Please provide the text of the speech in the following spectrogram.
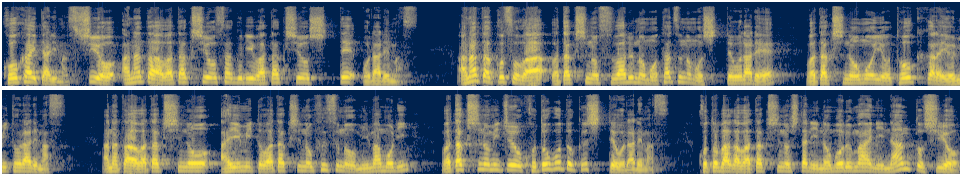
こう書いてあります。主よあなたは私を探り私を知っておられます。あなたこそは私の座るのも立つのも知っておられ私の思いを遠くから読み取られます。あなたは私の歩みと私の父祖のを見守り私の道をことごとく知っておられます。言葉が私の下に登る前に何としよう。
